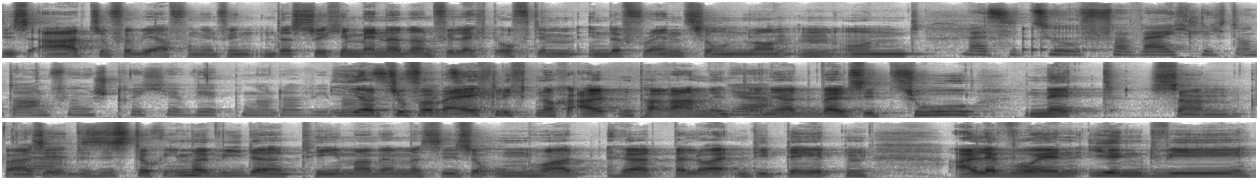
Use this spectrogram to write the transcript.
das auch zu Verwerfungen finden, dass solche Männer dann vielleicht oft im, in der Friendzone landen und. Weil sie zu verweichlicht unter Anführungsstriche wirken oder wie man Ja, zu verweichlicht nach alten Parametern, ja. ja. weil sie zu nett sind quasi. Ja. Das ist doch immer wieder ein Thema, wenn man sie so umhört bei Leuten, die daten. Alle wollen irgendwie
